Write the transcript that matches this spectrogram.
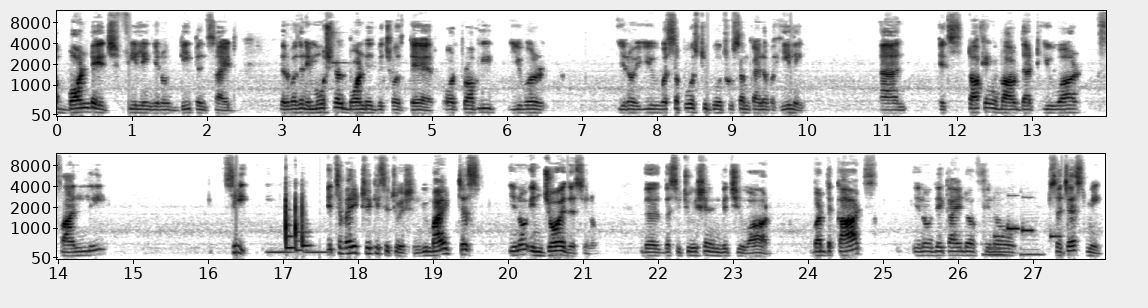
a bondage feeling you know deep inside there was an emotional bondage which was there or probably you were you know you were supposed to go through some kind of a healing. And it's talking about that you are finally see it's a very tricky situation. You might just you know enjoy this you know the the situation in which you are. But the cards you know they kind of you know suggest me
